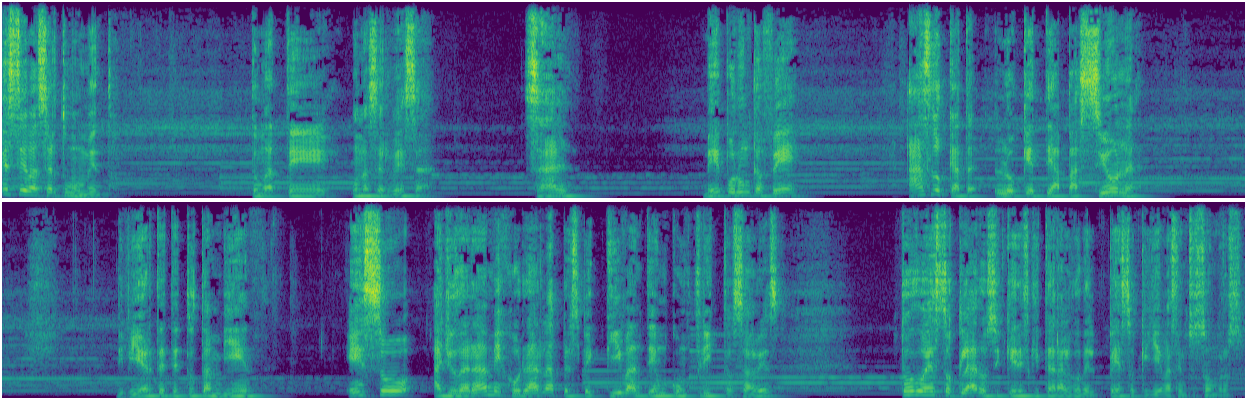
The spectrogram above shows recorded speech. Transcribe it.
Este va a ser tu momento. Tómate una cerveza, sal, ve por un café, haz lo que, lo que te apasiona. Diviértete tú también. Eso ayudará a mejorar la perspectiva ante un conflicto, ¿sabes? Todo esto, claro, si quieres quitar algo del peso que llevas en tus hombros.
